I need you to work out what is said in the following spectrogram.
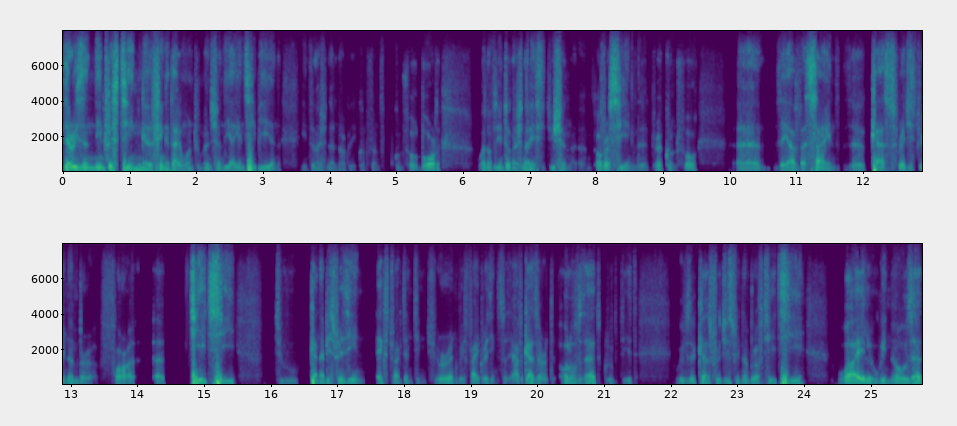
there is an interesting uh, thing that I want to mention, the INCB and International Narcotic Control, Board, one of the international institutions um, overseeing the drug control, uh, they have assigned the CAS registry number for uh, THC to cannabis resin, extract and tincture, and refined resin. So they have gathered all of that, grouped it with the CAS registry number of THC, while we know that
